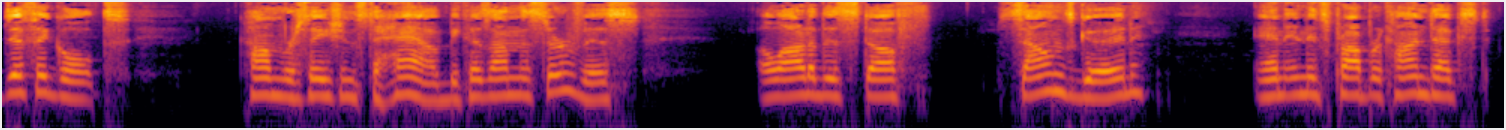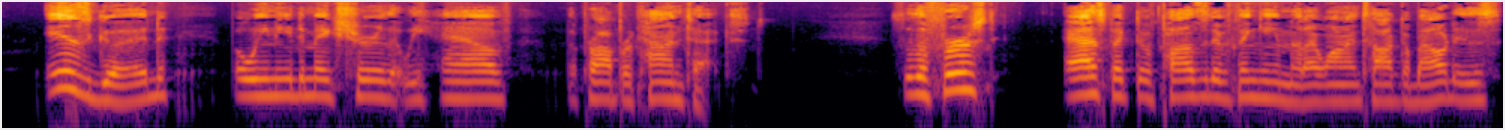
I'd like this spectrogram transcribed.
difficult conversations to have because on the surface, a lot of this stuff sounds good and in its proper context is good, but we need to make sure that we have the proper context. So the first aspect of positive thinking that I want to talk about is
